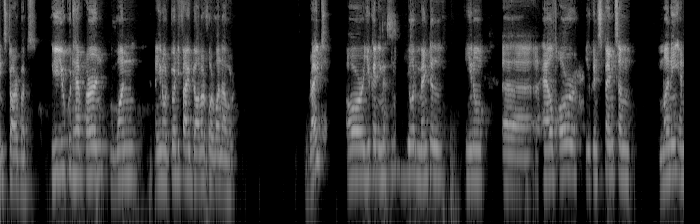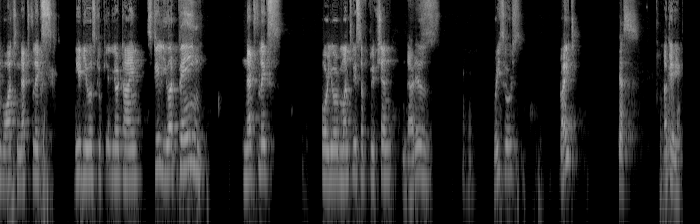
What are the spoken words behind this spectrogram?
in starbucks you, you could have earned one you know $25 for one hour right or you can Yes. improve your mental you know uh, health or you can spend some money and watch netflix videos to kill your time still you are paying netflix for your monthly subscription that is resource right? Yes. okay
